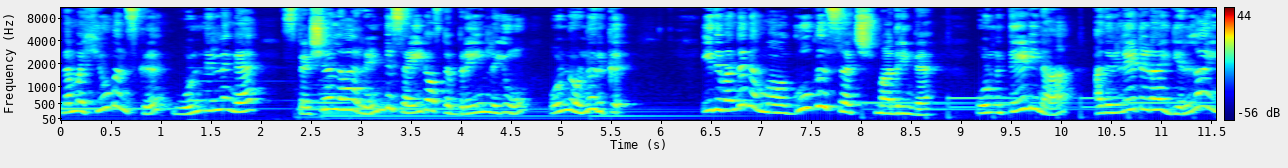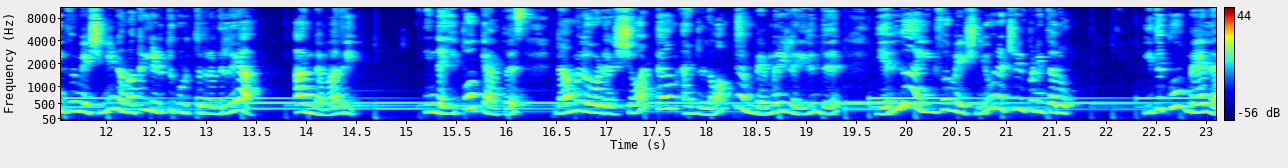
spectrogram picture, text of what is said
நம்ம ஹியூமன்ஸ்க்கு ஒன்னு இல்லைங்க. ஸ்பெஷலா ரெண்டு சைடு ஆஃப் த பிரெயின்லயும் ஒன்று ஒன்று இருக்கு. இது வந்து நம்ம கூகுள் சர்ச் மாதிரிங்க. ஒன்று தேடினா அது ரிலேட்டடாக எல்லா இன்ஃபர்மேஷனையும் நமக்கு எடுத்து கொடுத்துடுறது இல்லையா? அந்த மாதிரி. இந்த ஹிப்போ கேம்பஸ் நம்மளோட short term and long term மெமரியில் இருந்து எல்லா இன்ஃபர்மேஷனையும் ரெட்ரீவ் பண்ணி தரும். இதுக்கும் மேலே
